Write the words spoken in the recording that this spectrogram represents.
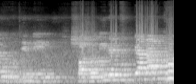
বুঝে নেই সশরীরে প্যারা ঘুরে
